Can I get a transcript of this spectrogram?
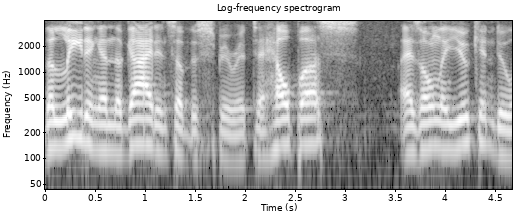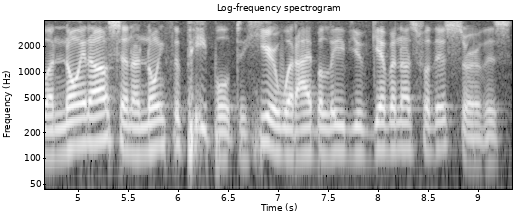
the leading and the guidance of the Spirit to help us as only you can do. Anoint us and anoint the people to hear what I believe you've given us for this service.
